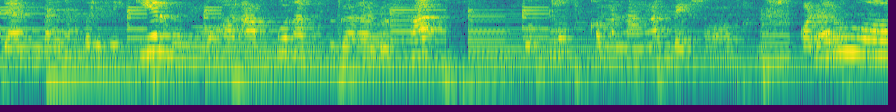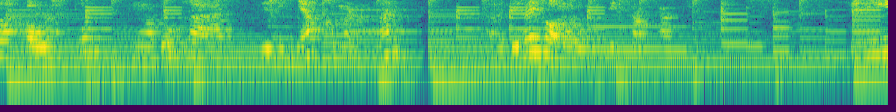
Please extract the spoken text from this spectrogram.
dan banyak berzikir dan memohon ampun atas segala dosa untuk kemenangan besok. Nah, qadarullah Allah pun mengabulkan. Jadinya kemenangan uh, diraih oleh umat Islam saat ini. Jadi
